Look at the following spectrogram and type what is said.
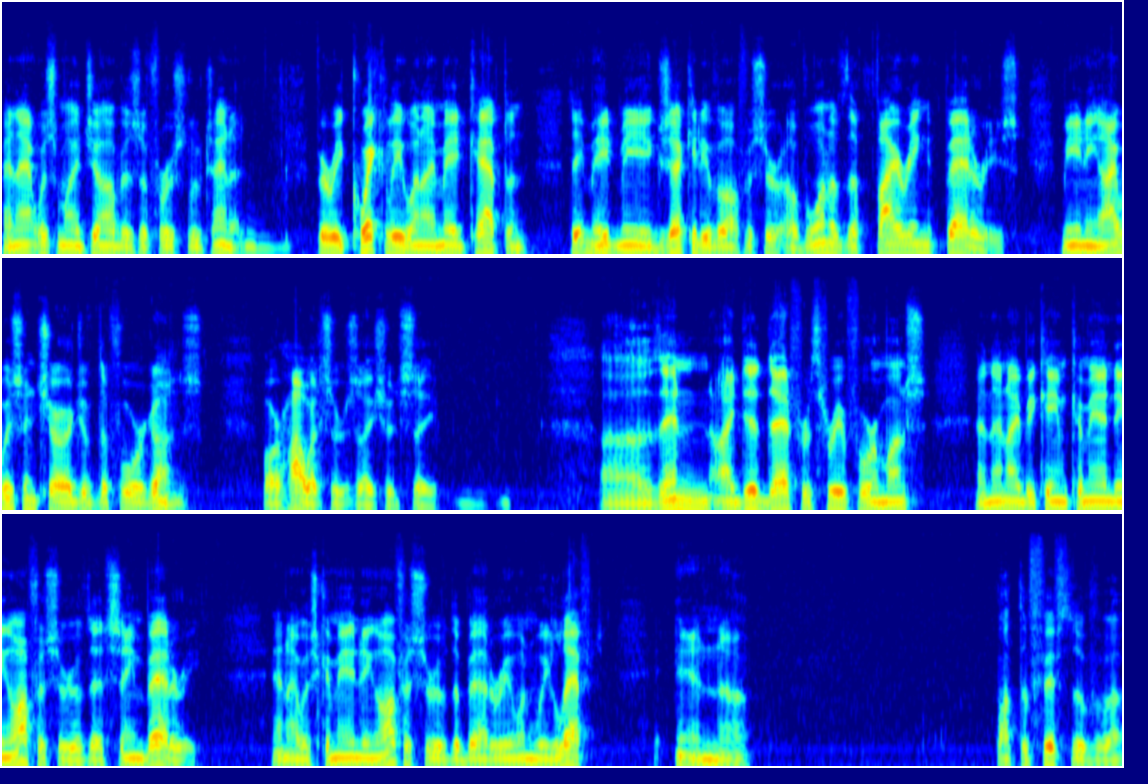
and that was my job as a first lieutenant. Very quickly, when I made captain, they made me executive officer of one of the firing batteries, meaning I was in charge of the four guns, or howitzers, I should say. Uh, then I did that for three or four months, and then I became commanding officer of that same battery. And I was commanding officer of the battery when we left in, uh, what, the 5th of, uh,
